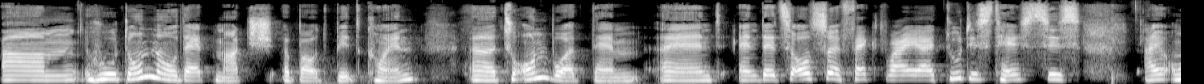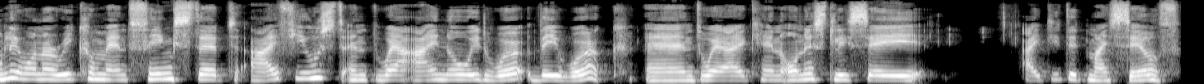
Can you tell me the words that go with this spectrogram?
um, who don't know that much about Bitcoin, uh, to onboard them. And, and that's also a fact why I do these tests is I only want to recommend things that I've used and where I know it work, they work and where I can honestly say I did it myself.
